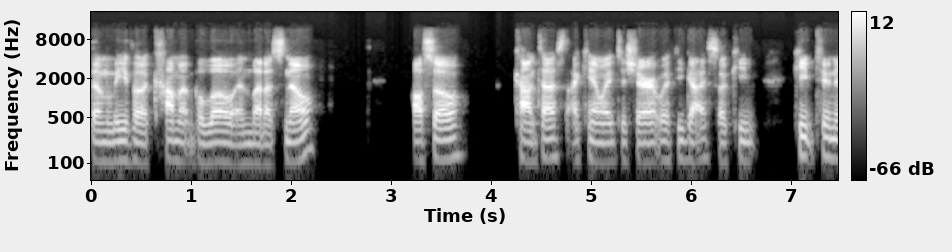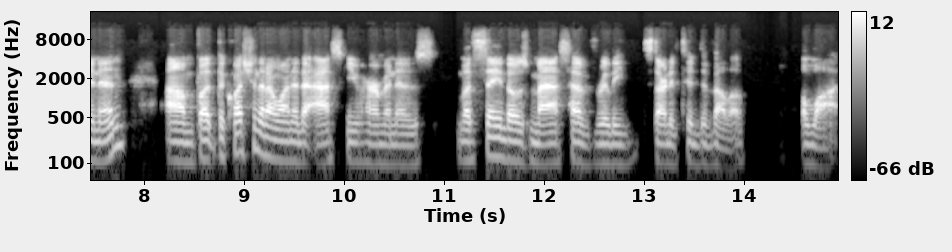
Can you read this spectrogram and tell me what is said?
then leave a comment below and let us know. Also, contest, I can't wait to share it with you guys. So keep keep tuning in. Um, but the question that I wanted to ask you, Herman, is let's say those masks have really started to develop a lot.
